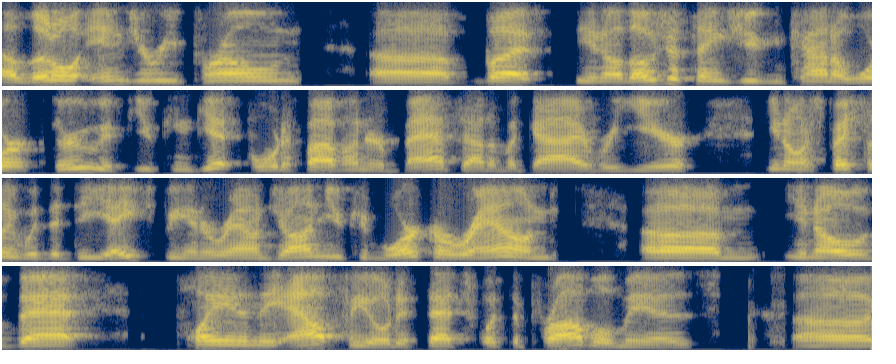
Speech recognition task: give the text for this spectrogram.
a little injury prone, uh, but you know those are things you can kind of work through if you can get four to five hundred bats out of a guy every year. You know, especially with the DH being around, John, you could work around. Um, you know that playing in the outfield if that's what the problem is. Uh,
